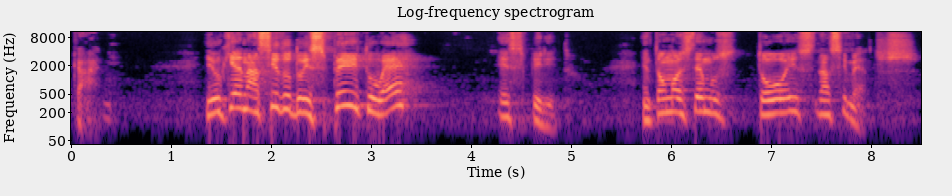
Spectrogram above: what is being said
carne. E o que é nascido do espírito é espírito. Então nós temos dois nascimentos.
